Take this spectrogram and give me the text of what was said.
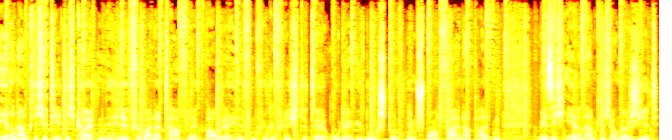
Ehrenamtliche Tätigkeiten, Hilfe bei einer Tafel etwa oder Hilfen für Geflüchtete oder Übungsstunden im Sportverein abhalten. Wer sich ehrenamtlich engagiert,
